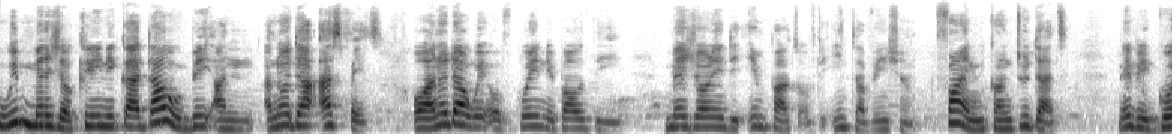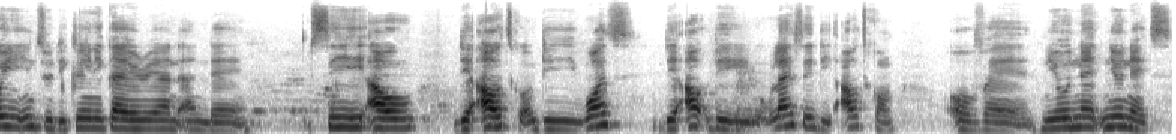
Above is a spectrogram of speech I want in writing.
we measure clinical, that would be an, another aspect or another way of going about the measuring the impact of the intervention. Fine, we can do that. Maybe going into the clinical area and, and uh, see how the outcome, the what, the out, the let's say the outcome of uh, neonate, neonates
